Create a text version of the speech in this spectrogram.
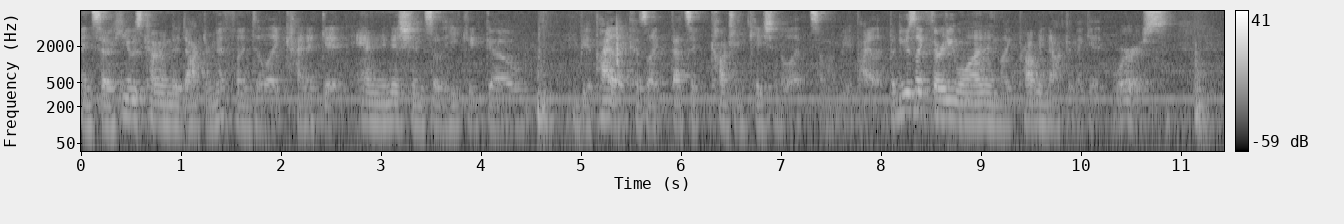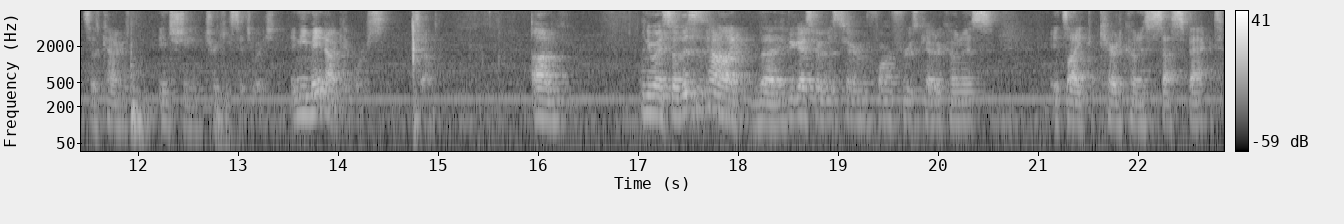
And so he was coming to Dr. Mifflin to like kind of get ammunition so that he could go and be a pilot because like that's a contraindication to let someone be a pilot. But he was like 31 and like probably not going to get worse. So it's kind of interesting, tricky situation. And he may not get worse. So, um, anyway, so this is kind of like the. Have you guys heard this term, forme fruste keratoconus? It's like keratoconus suspect.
